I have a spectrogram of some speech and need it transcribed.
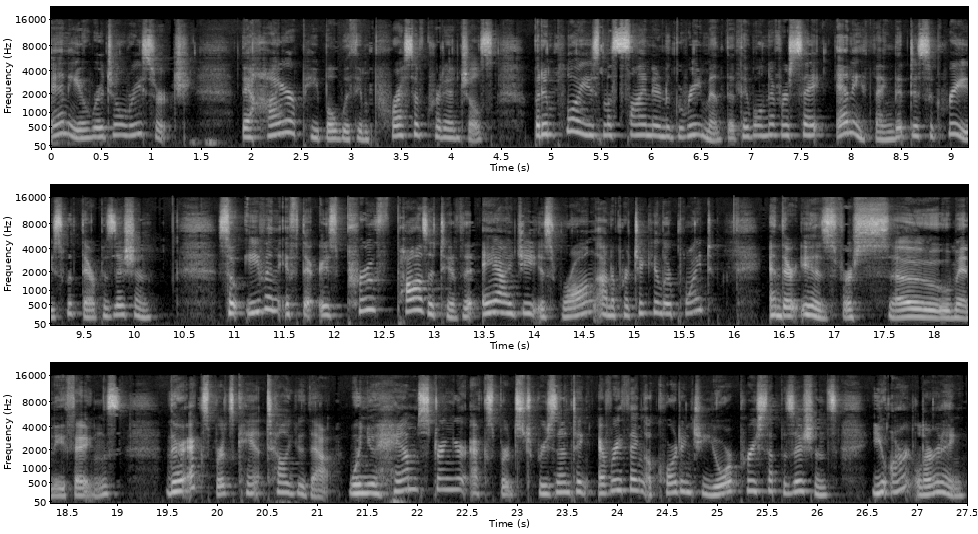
any original research. They hire people with impressive credentials, but employees must sign an agreement that they will never say anything that disagrees with their position. So even if there is proof positive that AIG is wrong on a particular point, and there is for so many things, their experts can't tell you that. When you hamstring your experts to presenting everything according to your presuppositions, you aren't learning.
